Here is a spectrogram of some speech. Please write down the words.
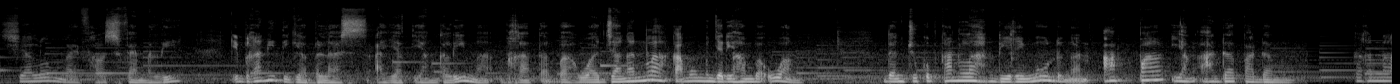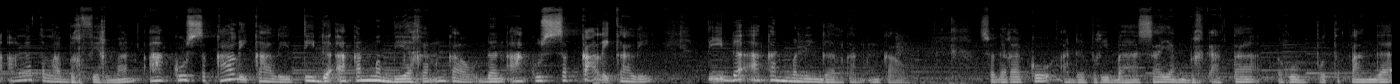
Shalom Lifehouse Family, Ibrani 13 ayat yang kelima berkata bahwa janganlah kamu menjadi hamba uang dan cukupkanlah dirimu dengan apa yang ada padamu. Karena Allah telah berfirman, aku sekali-kali tidak akan membiarkan engkau dan aku sekali-kali tidak akan meninggalkan engkau. Saudaraku, ada peribahasa yang berkata rumput tetangga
